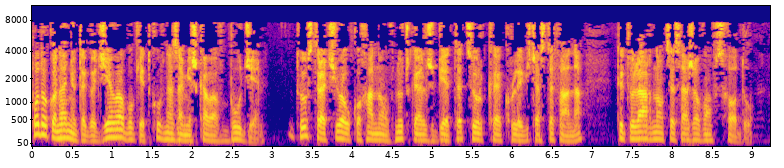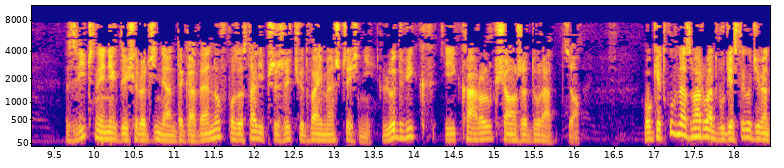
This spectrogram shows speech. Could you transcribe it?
Po dokonaniu tego dzieła Łokietkówna zamieszkała w Budzie. Tu straciła ukochaną wnuczkę Elżbietę, córkę królewicza Stefana, tytularną cesarzową wschodu. Z licznej niegdyś rodziny Andegawenów pozostali przy życiu dwaj mężczyźni, Ludwik i Karol książę Durazzo. Łokietkówna zmarła 29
